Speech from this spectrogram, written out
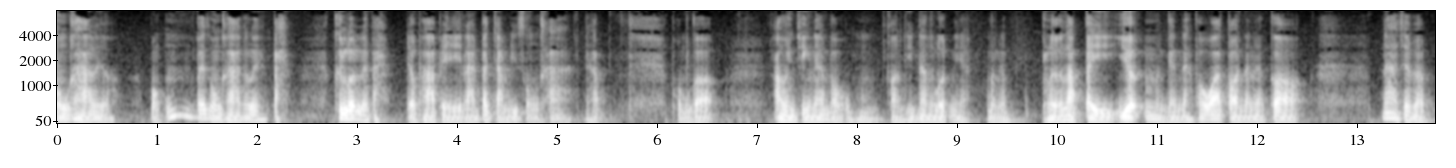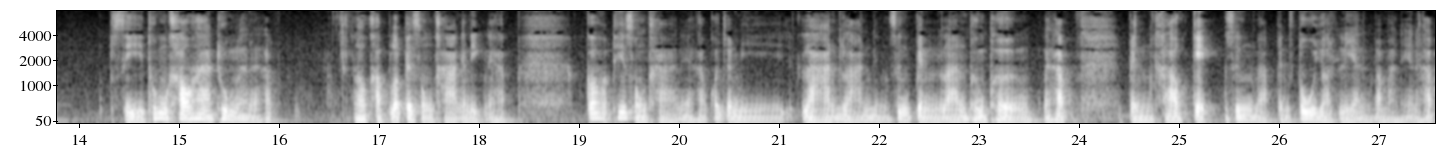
สงขาเลยเหรอบอกอืมไปสงขากันเลยไปขึ้นรถเลยไปเดี๋ยวพาไปร้านประจำที่สงขานะครับ ผมก็ เอาจริงๆนะบอกตอนที่นั่งรถเนี่ยเหมือนเผลอหลับไปเยอะเหมือนกันนะ เพราะว่าตอนนั้นก็น่าจะแบบสี่ทุ่มเข้าห้าทุ่มแล้วนะครับ เราขับรถไปสงขากันอีกนะครับ ก็ที่สงขาเนี่ยครับก็จะมีร้านร้านหนึ่งซึ่งเป็นร้านพึงเพิงนะครับ เป็นคาราโอเกะซึ่งแบบเป็นตู้หยอดเหรียญประมาณนี้นะครับ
